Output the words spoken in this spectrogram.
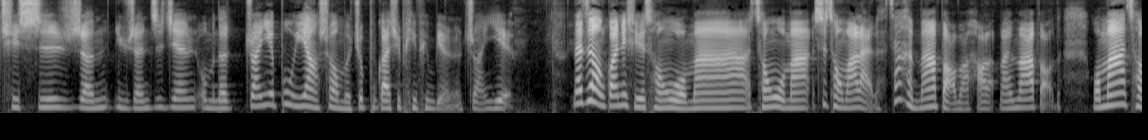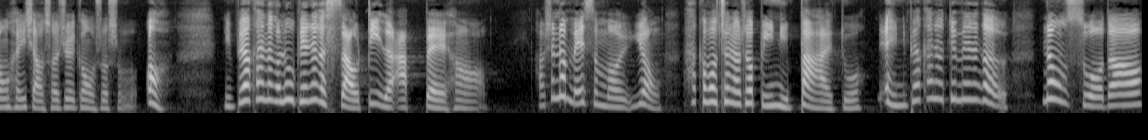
其实人与人之间，我们的专业不一样，所以我们就不该去批评别人的专业。那这种观念其实从我妈，从我妈是从我妈来的，这样很妈宝吧？好了，蛮妈宝的。我妈从很小时候就会跟我说什么：“哦，你不要看那个路边那个扫地的阿伯哈，好像都没什么用，他可不赚的都比你爸还多。哎，你不要看那对面那个弄锁的哦，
